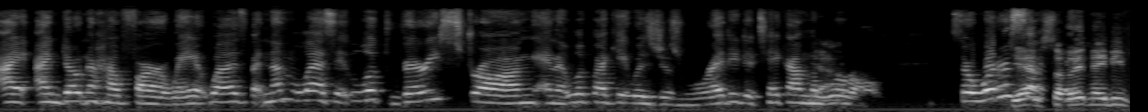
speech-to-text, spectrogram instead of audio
I I don't know how far away it was, but nonetheless, it looked very strong, and it looked like it was just ready to take on the Yeah. world. So, what are Yeah, some? so it may be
